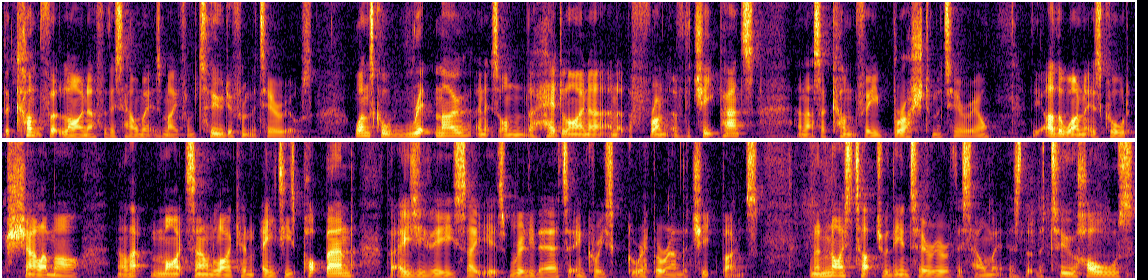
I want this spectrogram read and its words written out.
the comfort liner for this helmet is made from two different materials. One's called Ritmo and it's on the headliner and at the front of the cheek pads and that's a comfy brushed material. The other one is called Shalimar. Now that might sound like an 80s pop band, but AGV say it's really there to increase grip around the cheekbones. And a nice touch with the interior of this helmet is that the two holes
